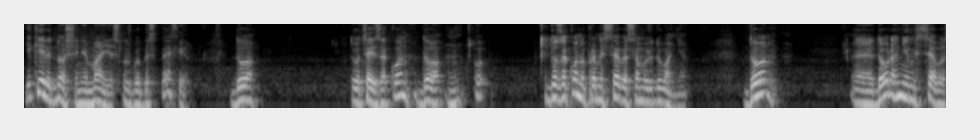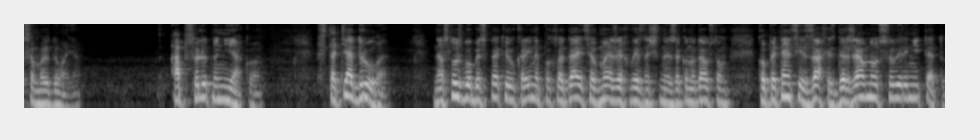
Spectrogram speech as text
Яке відношення має Служба безпеки до, до цей закон, до, до закону про місцеве самоврядування, до, е, до органів місцевого самоврядування? Абсолютно ніякого. Стаття 2. На Службу безпеки України покладається в межах визначеної законодавством компетенції захист державного суверенітету,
